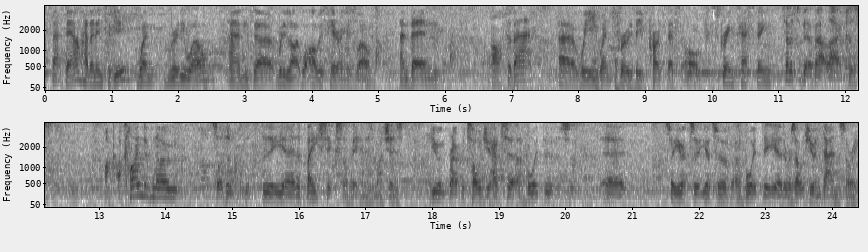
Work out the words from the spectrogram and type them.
sat down, had an interview, went really well, and uh, really liked what I was hearing as well. And then after that, uh, we went through the process of screen testing. Tell us a bit about that because I, I, kind of know sort of the the, the, uh, the, basics of it, in as much as you and Brad were told you had to avoid the. Uh, so you had to you had to avoid the uh, the results. You and Dan, sorry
